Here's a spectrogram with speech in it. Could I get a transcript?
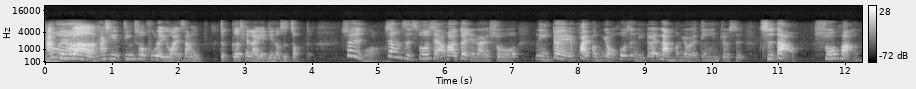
他哭了，他先听说哭了一个晚上。隔天来眼睛都是肿的，所以这样子说起来的话，对你来说，你对坏朋友或是你对烂朋友的定义就是迟到、说谎。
